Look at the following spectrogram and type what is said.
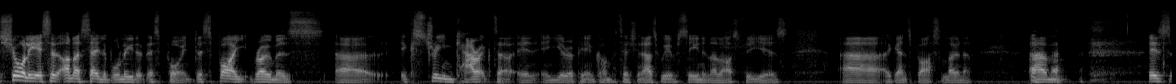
surely it's an unassailable lead at this point, despite Roma's uh, extreme character in, in European competition, as we have seen in the last few years uh, against Barcelona. Um, is,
